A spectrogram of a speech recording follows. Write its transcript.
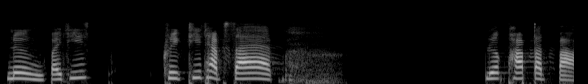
1. ไปที่คลิกที่แท็บแทรก เลือกภาพตัดปะ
